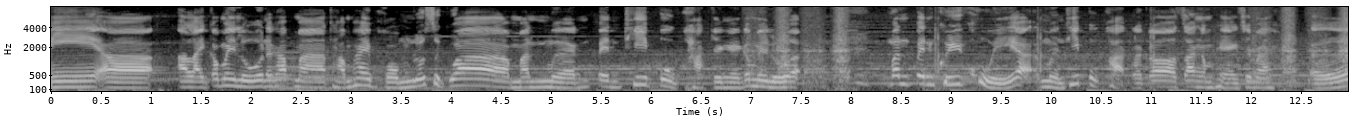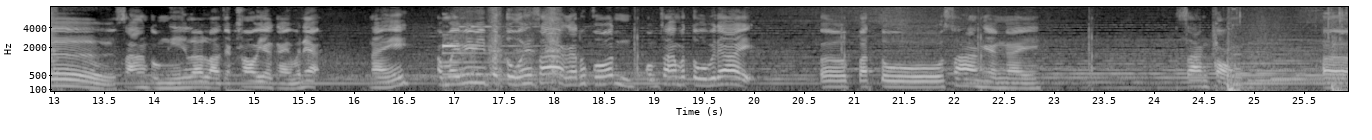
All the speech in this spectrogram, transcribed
มีอ่อ อะไรก็ไม่รู้นะครับ มาทำให้ผมรู้สึกว่ามันเหมือนเป็นที่ปลูกผักยังไงก็ไม่รู้อะมันเป็นขุยๆอะเหมือนที่ปลูกผักแล้วก็สร้างกำแพงใช่ไหมเออ สร้างตรงนี้แล้วเราจะเข้ายังไงวะเนี่ย ไหนทำไมไม่มีประตูให้สร้างอะทุกคน ผมสร้างประตูไม่ได้ เออประตูสร้างยังไง สร้างกล่อง เออ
